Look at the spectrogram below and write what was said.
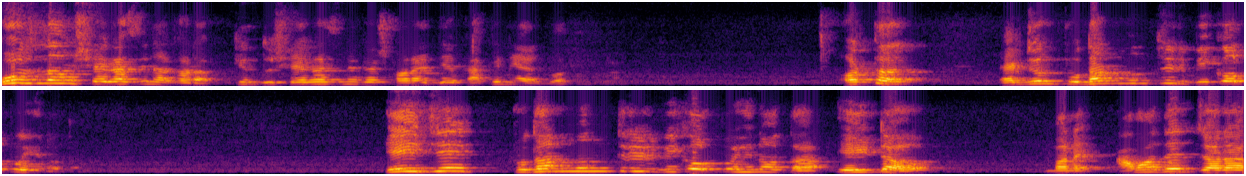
বুঝলাম শেখ হাসিনা খারাপ, কিন্তু শেখ হাসিনাকে সরাই দিয়ে তাকে নিয়ে আসব অর্থাৎ একজন প্রধানমন্ত্রীর বিকল্পহীনতা। এই যে প্রধানমন্ত্রীর বিকল্পহীনতা, এইটাও মানে আমাদের যারা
